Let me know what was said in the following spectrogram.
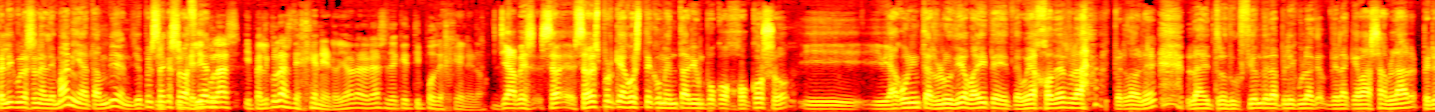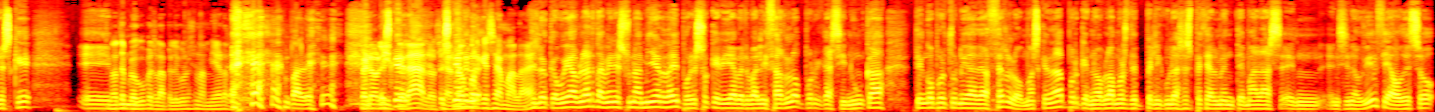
películas en Alemania también. Yo pensaba que eso películas, Y películas de género. Y ahora verás de qué tipo de género. Ya ves, ¿sabes por qué hago este comentario un poco jocoso? Y, hago un interludio, ¿vale? Y te, voy a joder la, perdón, ¿eh? la introducción de la película de la que vas a hablar, pero es que... Eh, no te preocupes, la película es una mierda. vale. Pero literal, o sea, no porque sea mala, ¿eh? lo que voy a hablar también es una mierda y por eso quería verbalizarlo, porque casi nunca tengo oportunidad de hacerlo. Más que nada porque no hablamos de películas especialmente malas en, en Sin Audiencia o de eso,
